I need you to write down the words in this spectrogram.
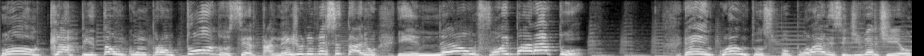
O capitão comprou todo o sertanejo universitário e não foi barato! Enquanto os populares se divertiam,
